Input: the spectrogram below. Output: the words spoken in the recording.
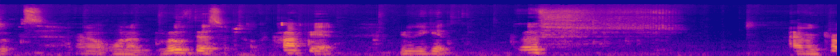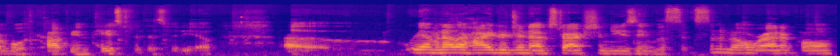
oops, I don't want to move this, I just want to copy it. We need to get, oof, having trouble with copy and paste for this video. Uh, we have another hydrogen abstraction using the succinimide radical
